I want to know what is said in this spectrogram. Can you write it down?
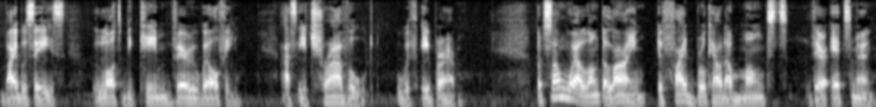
Bible says Lot became very wealthy as he traveled with Abraham. But somewhere along the line, a fight broke out amongst their herdsmen.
